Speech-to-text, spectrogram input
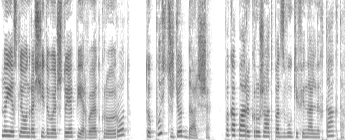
но если он рассчитывает, что я первая открою рот, то пусть ждет дальше, пока пары кружат под звуки финальных тактов.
